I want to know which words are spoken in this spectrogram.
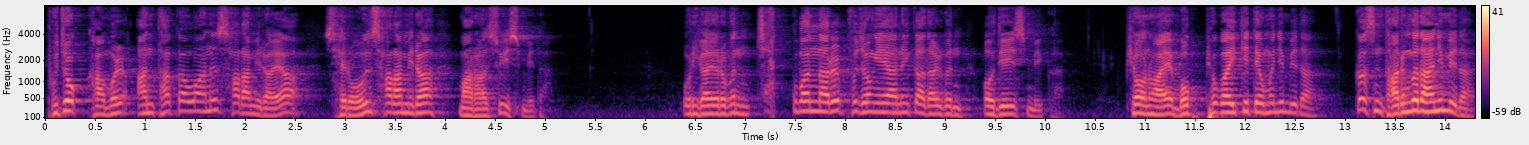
부족함을 안타까워하는 사람이라야 새로운 사람이라 말할 수 있습니다. 우리가 여러분 자꾸만 나를 부정해야 하는 까닭은 어디에 있습니까? 변화의 목표가 있기 때문입니다. 그것은 다른 것 아닙니다.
